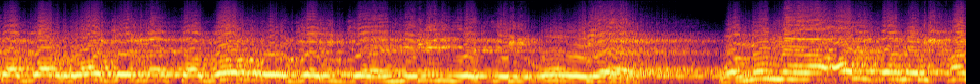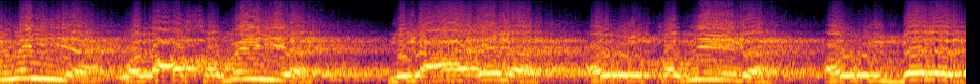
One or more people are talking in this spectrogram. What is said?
تبرجن تبرج الجاهلية الأولى. ومنها أيضا الحمية والعصبية للعائلة أو القبيلة أو البلد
